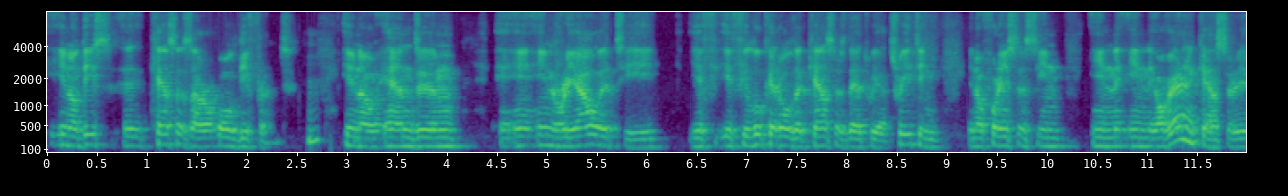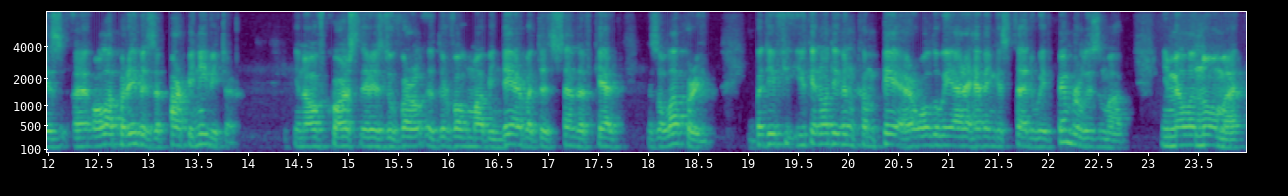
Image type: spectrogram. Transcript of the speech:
You know, these uh, cancers are all different. Mm-hmm. You know, and um, in, in, reality, if if you look at all the cancers that we are treating, you know, for instance, in in in ovarian cancer, is uh, olaparib is a PARP inhibitor. You know, of course, there is durvalumab in there, but the standard of care is olaparib. But if you cannot even compare, although we are having a study with pembrolizumab in melanoma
